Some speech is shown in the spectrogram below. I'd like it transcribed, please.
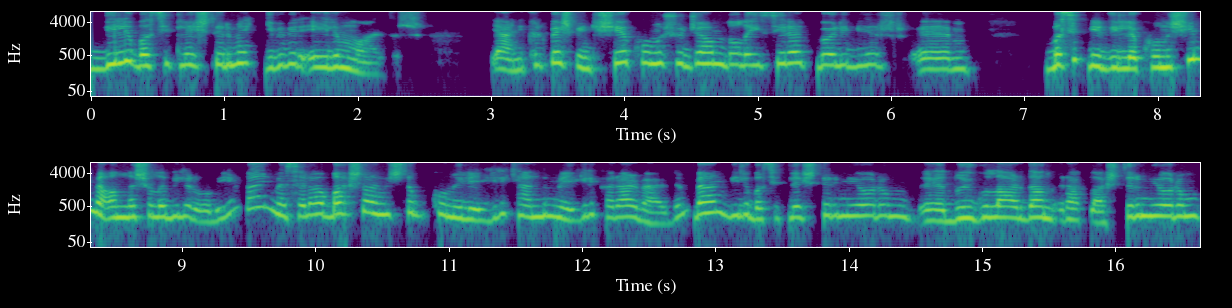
dili basitleştirmek gibi bir eğilim vardır. Yani 45 bin kişiye konuşacağım. Dolayısıyla böyle bir... E, basit bir dille konuşayım ve anlaşılabilir olayım. Ben mesela başlangıçta bu konuyla ilgili kendimle ilgili karar verdim. Ben dili basitleştirmiyorum, e, duygulardan ıraklaştırmıyorum,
